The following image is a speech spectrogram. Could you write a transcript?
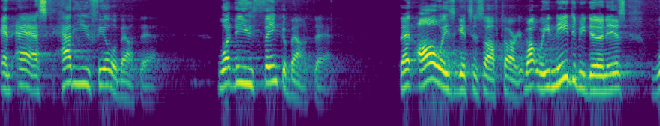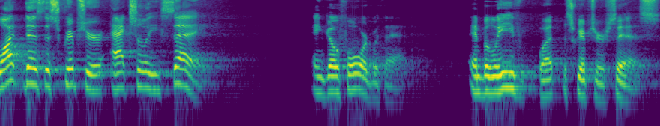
and ask, how do you feel about that? What do you think about that? That always gets us off target. What we need to be doing is, what does the scripture actually say? And go forward with that and believe what the scripture says.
